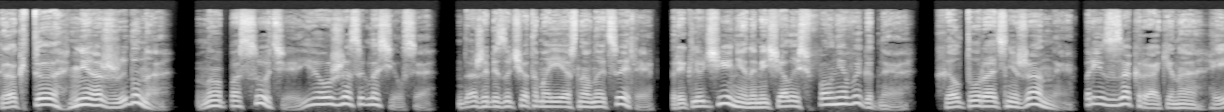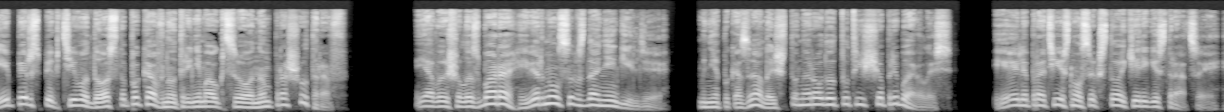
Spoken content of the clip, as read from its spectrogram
Как-то неожиданно. Но, по сути, я уже согласился. Даже без учета моей основной цели, приключение намечалось вполне выгодное. Халтура от Снежанны, приз за Кракена и перспективу доступа ко внутренним аукционам прошутеров. Я вышел из бара и вернулся в здание гильдии. Мне показалось, что народу тут еще прибавилось. Еле протиснулся к стойке регистрации.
